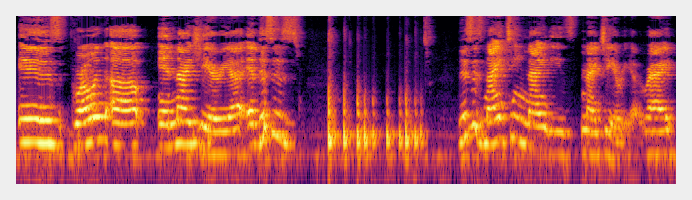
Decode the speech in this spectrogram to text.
is growing up in Nigeria, and this is this is 1990s Nigeria, right?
